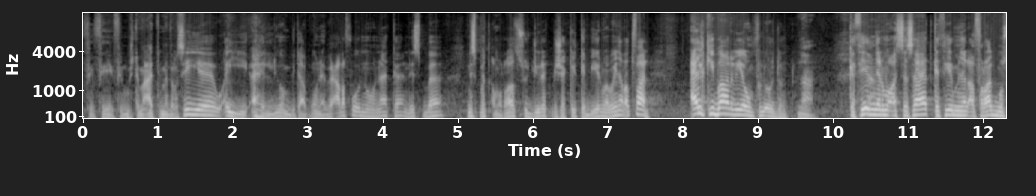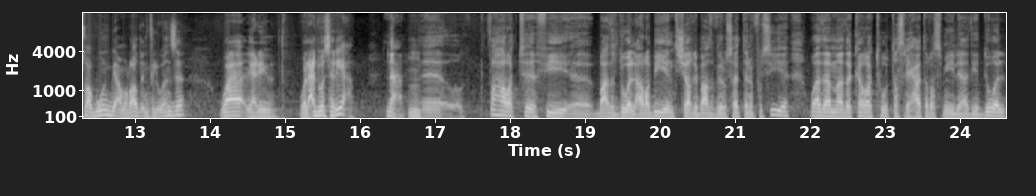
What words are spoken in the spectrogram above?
في في في المجتمعات المدرسية وأي أهل اليوم بيتابعونا بيعرفوا إنه هناك نسبه نسبة أمراض سجلت بشكل كبير ما بين الأطفال. الكبار اليوم في الأردن. نعم. كثير نعم. من المؤسسات كثير من الأفراد مصابون بأمراض إنفلونزا ويعني والعدوى سريعة. نعم. آه ظهرت في آه، بعض الدول العربية انتشار لبعض الفيروسات التنفسية وهذا ما ذكرته التصريحات الرسمية لهذه الدول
